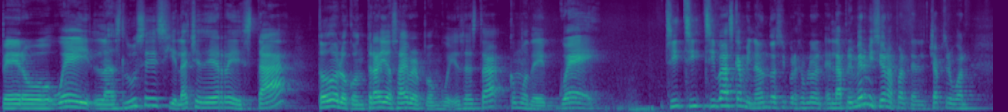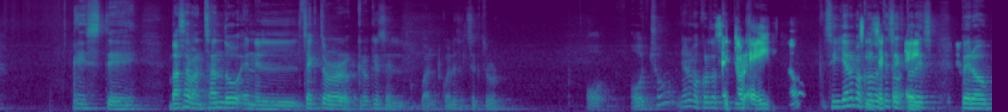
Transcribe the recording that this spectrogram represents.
Pero, güey, las luces y el HDR está todo lo contrario a Cyberpunk, güey. O sea, está como de, güey. Sí, sí, sí vas caminando así, por ejemplo, en, la primera misión, aparte, en el Chapter 1, este, vas avanzando en el sector, creo que es el, ¿cuál, cuál es el sector? ¿8? Ya no me acuerdo. Sector 8, ¿no? Sí, ya no me acuerdo qué sector es, pero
